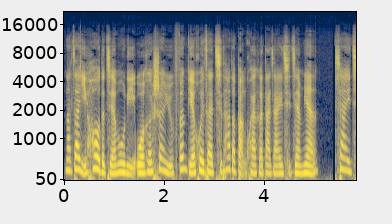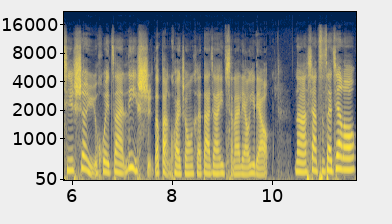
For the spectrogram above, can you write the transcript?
那在以后的节目里，我和盛宇分别会在其他的板块和大家一起见面。下一期盛宇会在历史的板块中和大家一起来聊一聊。那下次再见喽。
